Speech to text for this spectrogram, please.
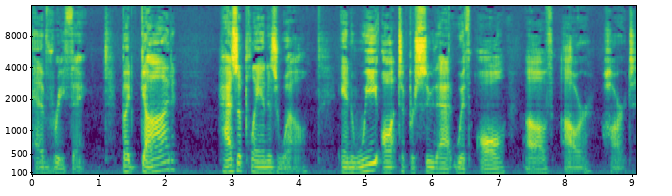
everything. But God has a plan as well, and we ought to pursue that with all of our heart.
